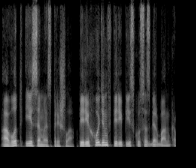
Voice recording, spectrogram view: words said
А вот и смс пришла. Переходим в переписку со Сбербанком.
